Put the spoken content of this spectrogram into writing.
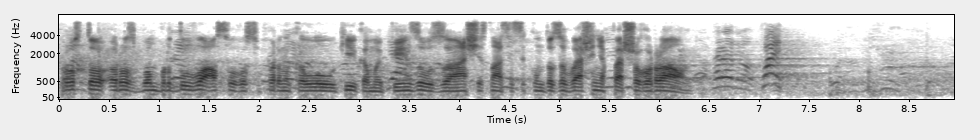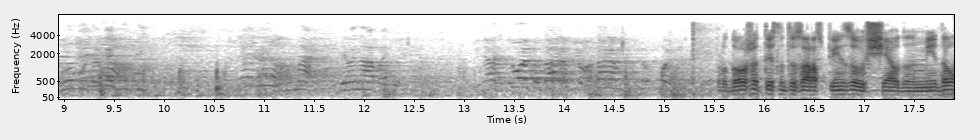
Просто розбомбардував свого суперника лоу-кіками Пінзу за 16 секунд до завершення першого раунду. Продовжує тиснути зараз Пінзу, ще один мідл.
